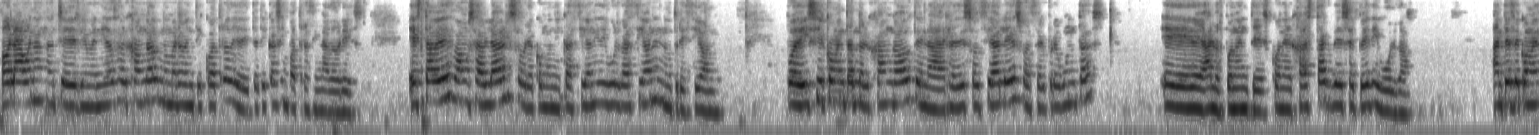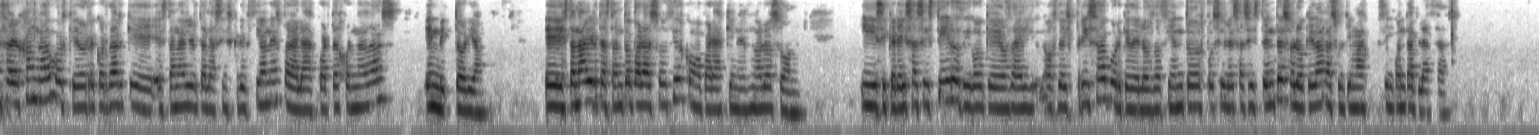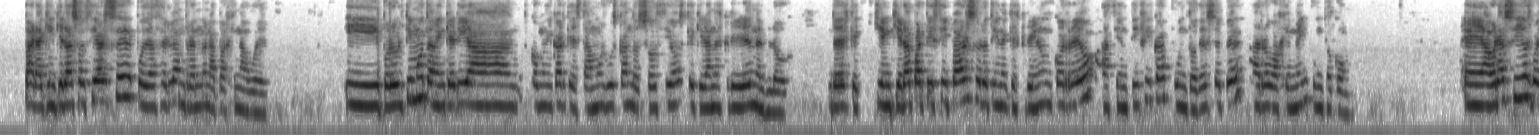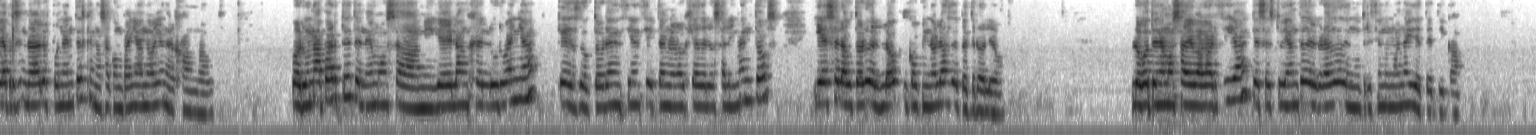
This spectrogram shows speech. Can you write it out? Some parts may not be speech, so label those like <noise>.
Hola, buenas noches. Bienvenidos al Hangout número 24 de Dietética sin patrocinadores. Esta vez vamos a hablar sobre comunicación y divulgación en nutrición. Podéis ir comentando el Hangout en las redes sociales o hacer preguntas eh, a los ponentes con el hashtag DSP Divulga. Antes de comenzar el Hangout, os quiero recordar que están abiertas las inscripciones para las cuartas jornadas en Victoria. Eh, están abiertas tanto para socios como para quienes no lo son. Y si queréis asistir, os digo que os, os deis prisa porque de los 200 posibles asistentes solo quedan las últimas 50 plazas. Para quien quiera asociarse, puede hacerlo entrando en la página web. Y por último, también quería comunicar que estamos buscando socios que quieran escribir en el blog. Entonces, que quien quiera participar solo tiene que escribir un correo a científica.dsp.gmail.com. Eh, ahora sí os voy a presentar a los ponentes que nos acompañan hoy en el Hangout. Por una parte tenemos a Miguel Ángel Lurueña, que es doctor en Ciencia y Tecnología de los Alimentos y es el autor del blog Copinolas de Petróleo. Luego tenemos a Eva García, que es estudiante del grado de Nutrición Humana y Dietética.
